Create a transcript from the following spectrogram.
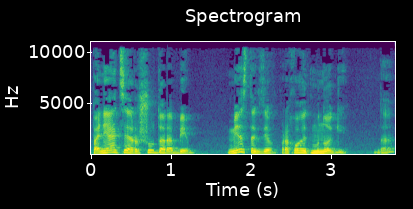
понятия Ршута Рабим, место, где проходят многие, да,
